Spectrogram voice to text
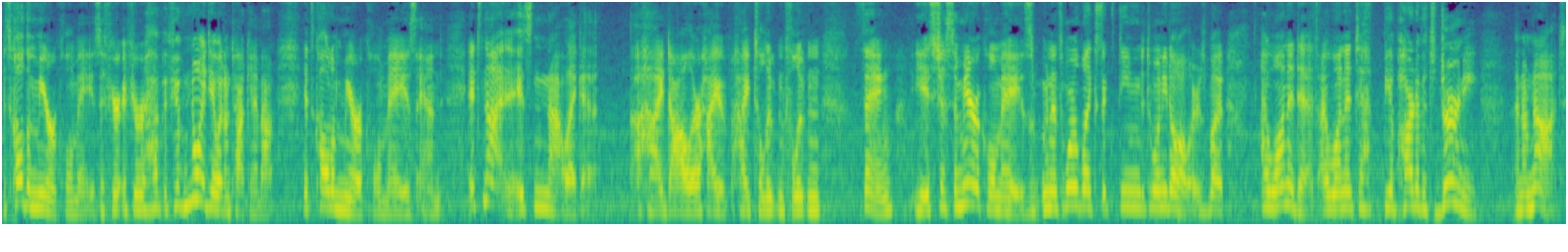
It's called a Miracle Maize. If you're if you're have if you have no idea what I'm talking about, it's called a Miracle Maize and it's not it's not like a, a high dollar, high high falutin falutin thing. It's just a Miracle Maize. I mean it's worth like 16 to 20 dollars, but I wanted it. I wanted to be a part of its journey And I'm not.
